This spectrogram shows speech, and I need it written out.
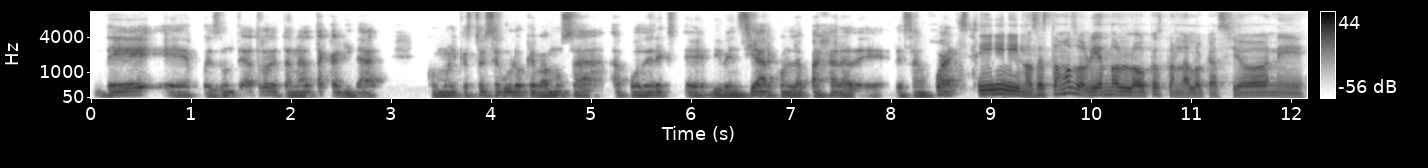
de, eh, pues, de un teatro de tan alta calidad como el que estoy seguro que vamos a, poder eh, vivenciar con la pájara de, San Juan. Sí, nos estamos volviendo locos con la locación y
